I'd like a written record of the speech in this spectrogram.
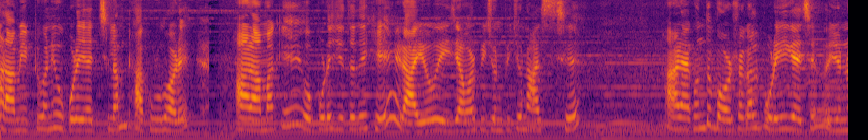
আর আমি একটুখানি ওপরে যাচ্ছিলাম ঠাকুর ঘরে আর আমাকে ওপরে যেতে দেখে রায়ও এই যে আমার পিছন পিছন আসছে। আর এখন তো বর্ষাকাল পড়েই গেছে, ওই জন্য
